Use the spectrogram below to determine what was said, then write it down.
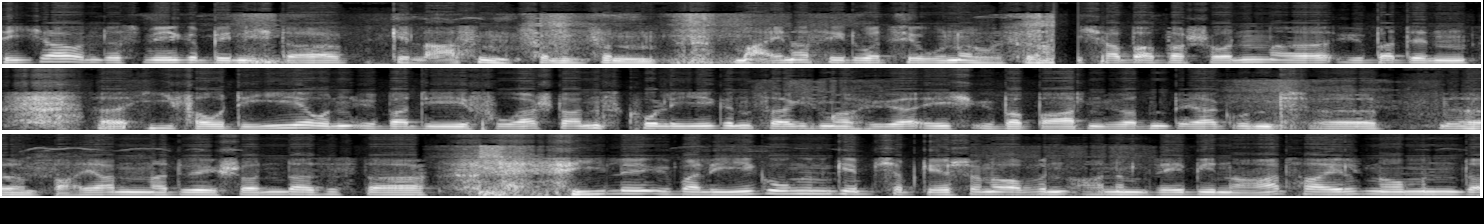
sicher und deswegen bin ich da gelassen von, von meiner Situation aus. Ich habe aber schon äh, über den äh, IVD und über die Vorstandskollegen, sage ich mal, höre ich über Baden-Württemberg und äh, Bayern natürlich schon, dass es da viele Überlegungen gibt. Ich habe gestern auch an einem Webinar teilgenommen. Da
